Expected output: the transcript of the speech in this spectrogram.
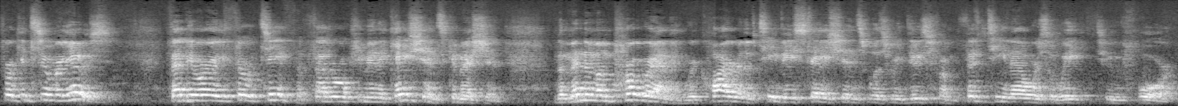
for consumer use. February 13th, the Federal Communications Commission, the minimum programming requirement of TV stations was reduced from 15 hours a week to four.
